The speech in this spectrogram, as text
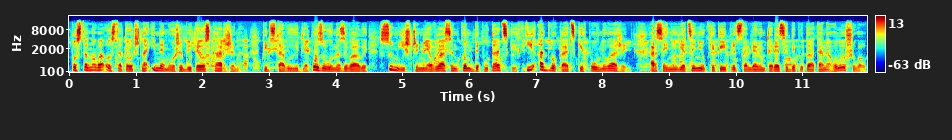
Постанова остаточна і не може бути оскаржена. Підставою для позову називали суміщення Власенком депутатських і адвокатських повноважень. Арсеній Яценюк, який представляв інтереси депутата, наголошував,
